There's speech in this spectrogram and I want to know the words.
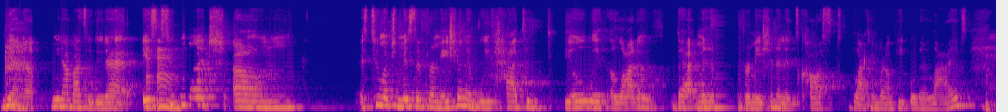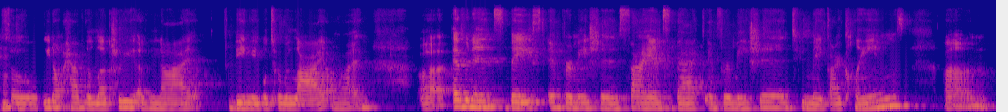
no, we're not about to do that. It's Mm-mm. too much. um it's too much misinformation and we've had to deal with a lot of that misinformation and it's cost black and brown people their lives mm-hmm. so we don't have the luxury of not being able to rely on uh, evidence-based information science-backed information to make our claims um,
